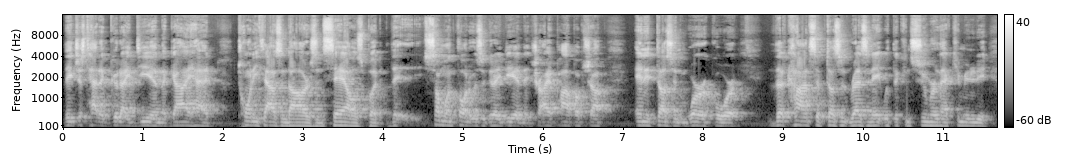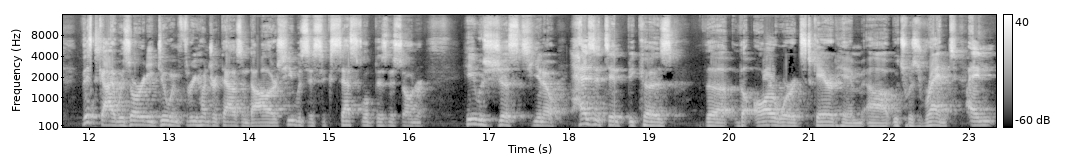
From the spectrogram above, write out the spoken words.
they just had a good idea and the guy had $20,000 in sales but someone thought it was a good idea and they try a pop-up shop and it doesn't work or the concept doesn't resonate with the consumer in that community this guy was already doing $300,000. He was a successful business owner. He was just, you know, hesitant because the the R word scared him, uh, which was rent. And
